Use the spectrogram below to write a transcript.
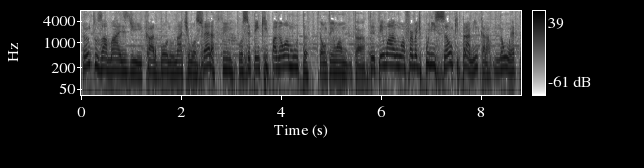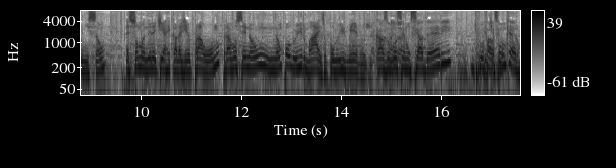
tantos a mais de carbono na atmosfera, Sim. você tem que pagar uma multa. Então tem uma... Tá. Te- Tem uma, uma forma de punição que pra mim, cara, não é punição. É só maneira de arrecadar dinheiro pra ONU pra você não, não poluir mais ou poluir menos. Caso você não se adere, tipo, fala assim, não quero.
